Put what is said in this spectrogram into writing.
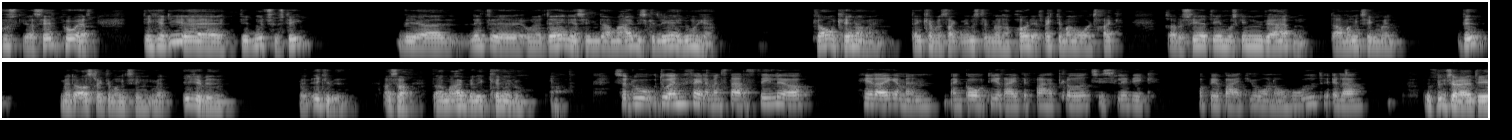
Husk jer selv på, at det her det er, det er et nyt system. Vi er lidt øh, under dagen, jeg siger, der er meget, vi skal lære endnu her. Kloven kender man. Den kan man sagtens indstille. Man har prøvet det rigtig mange år i træk. Reducere, det er måske en ny verden. Der er mange ting, man ved, men der er også rigtig mange ting, man ikke ved, man ikke ved. Altså, der er meget, man ikke kender endnu. Så du, du anbefaler, at man starter stille op, heller ikke, at man, man går direkte fra at have pløjet til slet ikke at bearbejde jorden overhovedet, eller? Det synes jeg, at det,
